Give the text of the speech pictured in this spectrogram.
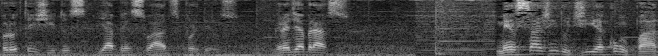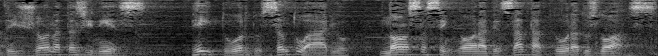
protegidos e abençoados por Deus. Um grande abraço. Mensagem do dia com o Padre Jonatas Diniz, reitor do Santuário Nossa Senhora Desatadora dos Nós.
